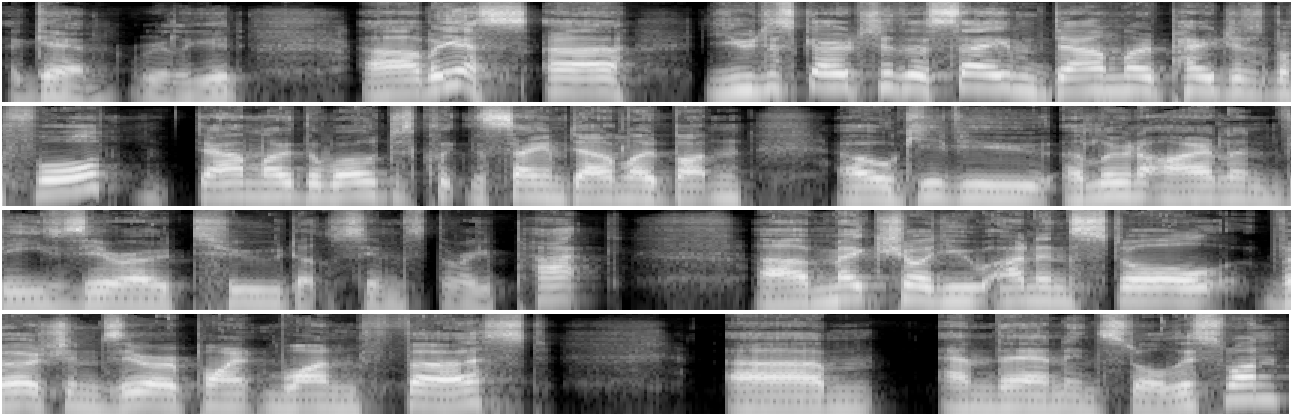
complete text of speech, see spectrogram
again really good. Uh, but yes, uh, you just go to the same download page as before. Download the world. Just click the same download button. Uh, it will give you a Aluna Island v02.sims 3 pack. Uh, make sure you uninstall version 0.1 first, um, and then install this one.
